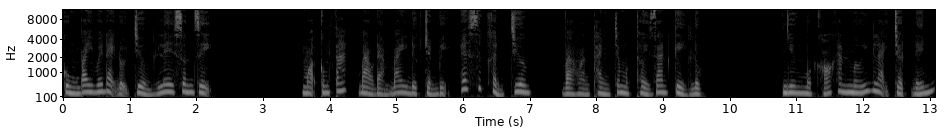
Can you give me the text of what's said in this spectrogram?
cùng bay với đại đội trưởng Lê Xuân Dị. Mọi công tác bảo đảm bay được chuẩn bị hết sức khẩn trương và hoàn thành trong một thời gian kỷ lục. Nhưng một khó khăn mới lại chợt đến.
